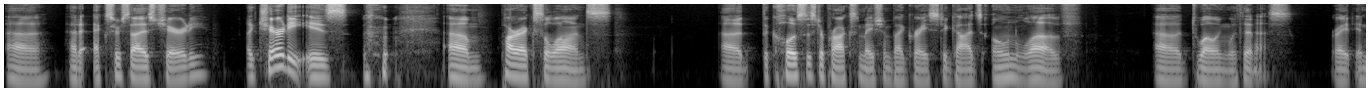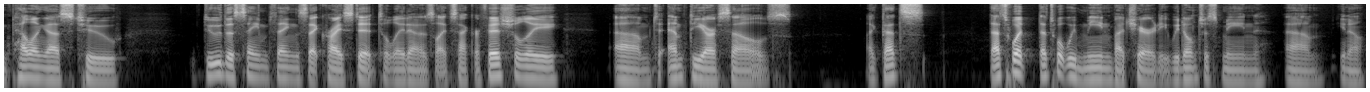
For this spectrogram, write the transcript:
uh, how to exercise charity, like charity is um, par excellence uh, the closest approximation by grace to God's own love uh, dwelling within us, right, impelling us to do the same things that Christ did to lay down His life sacrificially, um, to empty ourselves. Like that's that's what that's what we mean by charity. We don't just mean um, you know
